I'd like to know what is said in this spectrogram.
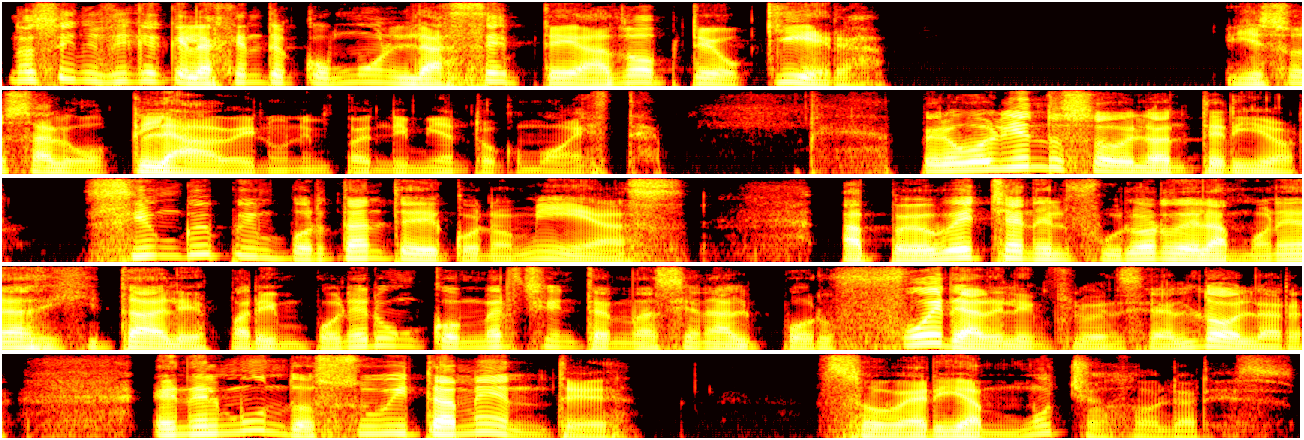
no significa que la gente común la acepte, adopte o quiera. Y eso es algo clave en un emprendimiento como este. Pero volviendo sobre lo anterior, si un grupo importante de economías aprovechan el furor de las monedas digitales para imponer un comercio internacional por fuera de la influencia del dólar, en el mundo súbitamente sobrarían muchos dólares.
